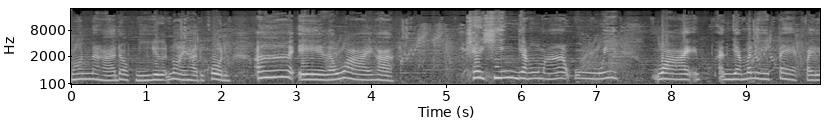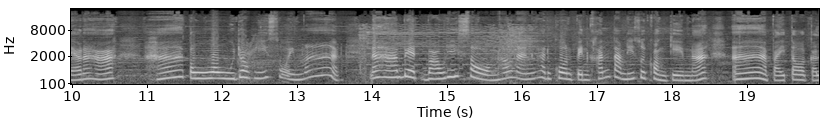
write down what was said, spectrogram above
มอนด์นะคะ ดอกนี้เยอะหน่อยค่ะทุกคนอ่า A แล้ว Y ค่ะ ค่คิงยังมาอุ้ยวายอัญมณีแตกไปแล้วนะคะห้าตัวอุ้ดอกนี้สวยมากนะคะ เบ็ดเบาที่ 2 เท่านั้นค่ะทุกคนเป็นขั้นต่ำที่สุดของเกมนะ อ่า ไปต่อกัน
